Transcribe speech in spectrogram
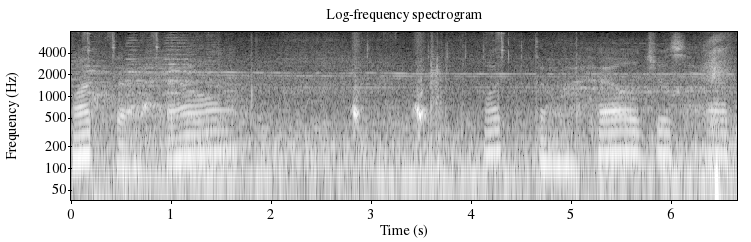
What the hell? What the hell just happened?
